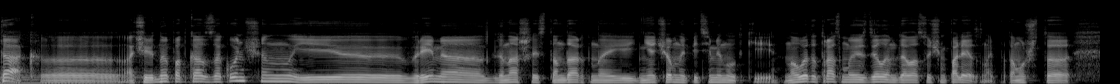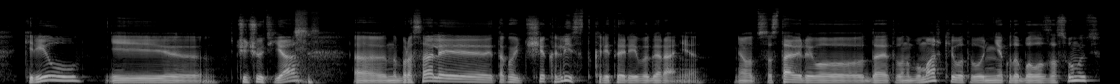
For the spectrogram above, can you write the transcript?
Так, э, очередной подкаст закончен, и время для нашей стандартной ни о чемной пятиминутки. Но в этот раз мы ее сделаем для вас очень полезной, потому что Кирилл и чуть-чуть я набросали такой чек-лист критерий выгорания. Вот, составили его до этого на бумажке, вот его некуда было засунуть.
